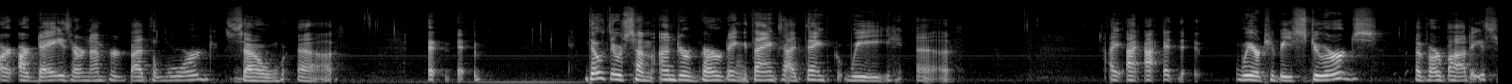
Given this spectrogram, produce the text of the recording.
our, our days are numbered by the Lord. So. Uh, though there's some undergirding things, I think we, uh, I, I, I, we are to be stewards of our bodies.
